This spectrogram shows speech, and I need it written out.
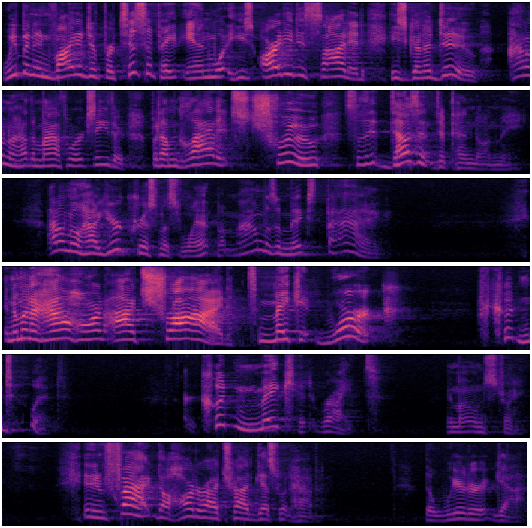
We've been invited to participate in what he's already decided he's going to do. I don't know how the math works either, but I'm glad it's true so that it doesn't depend on me. I don't know how your Christmas went, but mine was a mixed bag. And no matter how hard I tried to make it work, I couldn't do it. I couldn't make it right in my own strength. And in fact, the harder I tried, guess what happened? The weirder it got.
